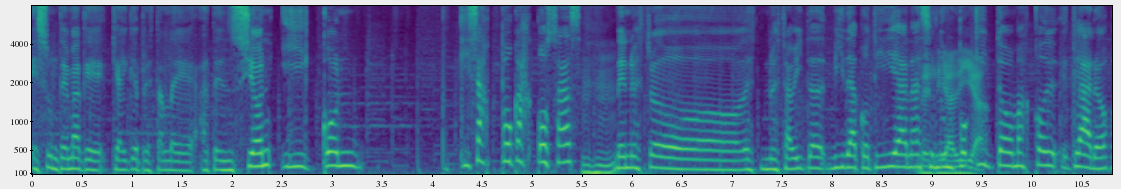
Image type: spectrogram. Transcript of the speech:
es un tema que, que hay que prestarle atención y con quizás pocas cosas de nuestro de nuestra vida, vida cotidiana, Del un poquito más claro,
